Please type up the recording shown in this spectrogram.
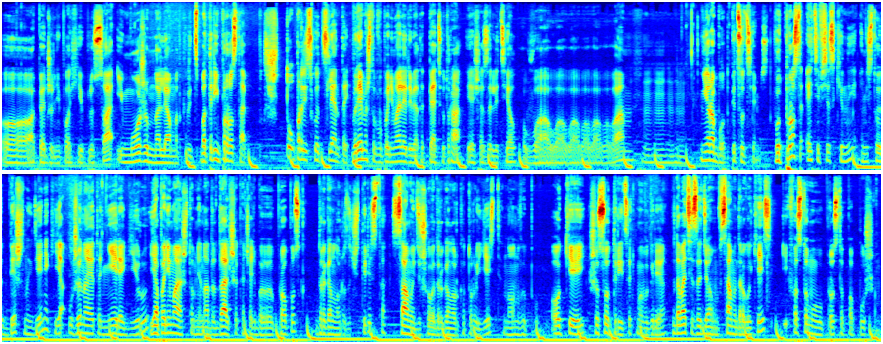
э, опять же неплохие плюса, и можем на лям открыть. Смотри просто, что происходит с лентой. Время, чтобы вы понимали, ребята, 5 утра, я сейчас залетел. Вау, вау, вау, вау, вау, вау. Не работает, 570. Вот просто эти все скины, они стоят бешеных денег, я уже на это не реагирую. Я понимаю, что мне надо дальше качать боевой пропуск. Драгонлор за 400, самый дешевый драгонлор, который есть, но он выпал. Окей, 630 мы в игре. Давайте зайдем в самый дорогой кейс и фастом его просто просто попушим.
